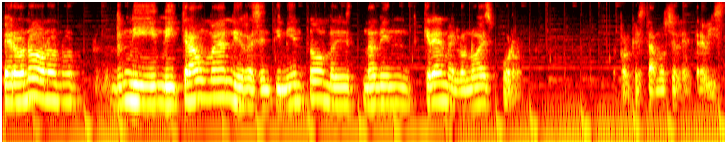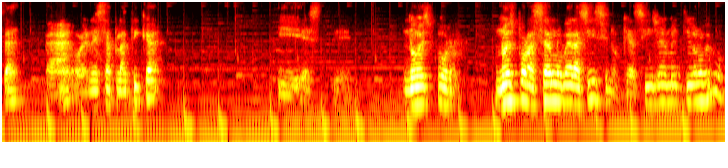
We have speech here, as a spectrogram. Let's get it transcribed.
Pero no, no, no, ni, ni trauma, ni resentimiento, más bien, créanmelo, no es por, porque estamos en la entrevista o en esta plática y este no es por no es por hacerlo ver así, sino que así realmente yo lo veo.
